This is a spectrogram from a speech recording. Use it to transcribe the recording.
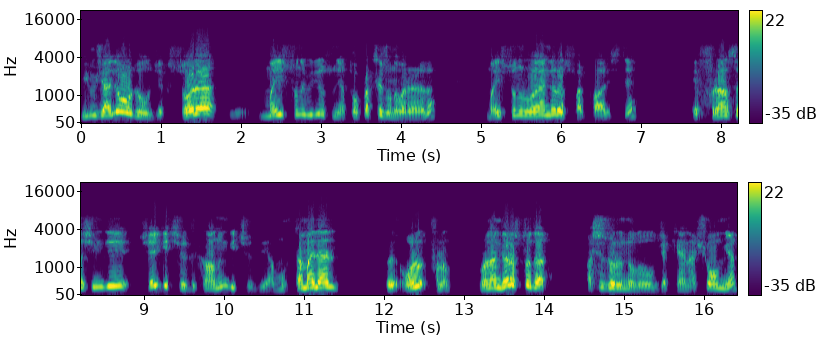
Bir mücadele orada olacak. Sonra Mayıs sonu biliyorsun ya toprak sezonu var arada. Mayıs sonu Roland Garros var Paris'te. E, Fransa şimdi şey geçirdi, kanun geçirdi ya. Muhtemelen e, Roland Garros'ta da aşı zorunluluğu olacak. Yani aşı olmayan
